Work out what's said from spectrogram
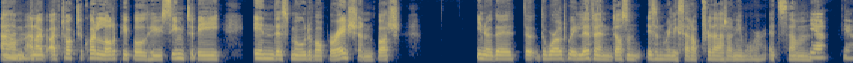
Um, mm. And I've I've talked to quite a lot of people who seem to be in this mode of operation, but you know the, the the world we live in doesn't isn't really set up for that anymore. It's um yeah yeah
